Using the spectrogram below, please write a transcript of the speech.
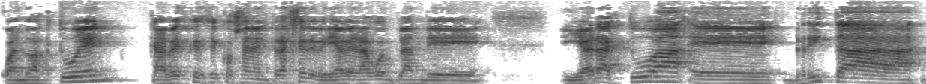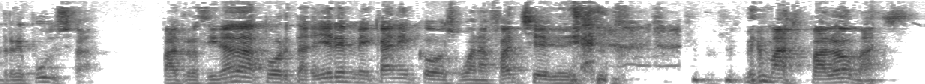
Cuando actúen, cada vez que se cosan el traje, debería haber algo en plan de. Y ahora actúa eh, Rita Repulsa, patrocinada por Talleres Mecánicos Guanafanche de, de Maspalomas.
